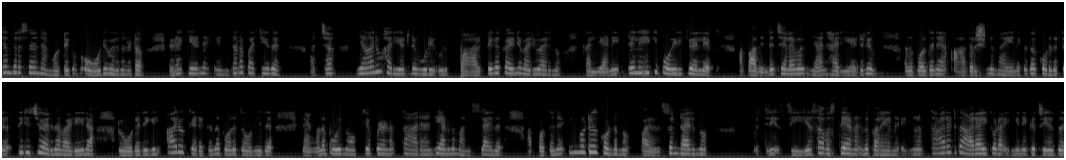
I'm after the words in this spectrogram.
ചന്ദ്രസേനൻ അങ്ങോട്ടേക്ക് ഓടി വരുന്നുണ്ട് കേട്ടോ എടാ കിരണെ എന്താണ് പറ്റിയത്? അച്ഛാ ഞാനും ഹരിയേട്ടനും കൂടി ഒരു പാർട്ടിയൊക്കെ കഴിഞ്ഞ് വരുമായിരുന്നു കല്യാണി ഡൽഹിക്ക് പോയിരിക്കുമല്ലേ അപ്പൊ അതിന്റെ ചിലവ് ഞാൻ ഹരിയേട്ടനും അതുപോലെ തന്നെ ആദർശനും നയനക്കൊക്കെ കൊടുത്തിട്ട് തിരിച്ചു വരുന്ന വഴിയിലാ റോഡരികിൽ ആരോ കിടക്കുന്ന പോലെ തോന്നിയത്. ഞങ്ങൾ പോയി നോക്കിയപ്പോഴാണ് താരാന്റിയാണെന്ന് മനസ്സിലായത്. അപ്പോൾ തന്നെ ഇങ്ങോട്ടേക്ക് കൊണ്ടുവന്നു. പൾസ് ഉണ്ടായിരുന്നു. ഇത്തിരി സീരിയസ് അവസ്ഥയാണ് എന്ന് പറയുന്നത് ഇങ്ങനെ താരെടുത്ത് ആരായിക്കോടാ ഇങ്ങനെയൊക്കെ ചെയ്തത്?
